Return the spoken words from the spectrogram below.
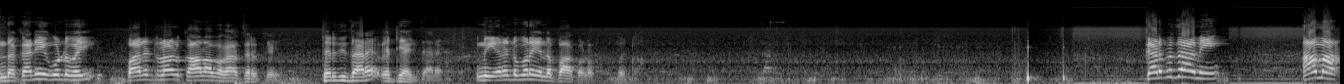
இந்த கனியை கொண்டு போய் பதினெட்டு நாள் கால அவகாசம் இருக்குது திருத்தி தரேன் வெற்றியாக்கி தரேன் இன்னும் இரண்டு முறை என்னை பார்க்கணும். போய்ட்டு கர்பசாமி ஆமாம்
